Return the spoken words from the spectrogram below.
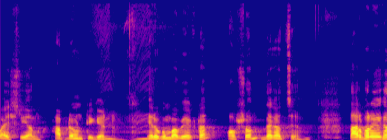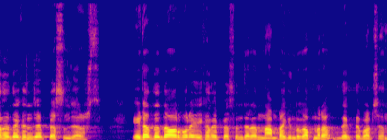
বাইশ রিয়াল আপ ডাউন টিকিট এরকমভাবে একটা অপশন দেখাচ্ছে। তারপরে এখানে দেখেন যে প্যাসেঞ্জার্স এটাতে দেওয়ার পরে এখানে প্যাসেঞ্জারের নামটা কিন্তু আপনারা দেখতে পাচ্ছেন।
